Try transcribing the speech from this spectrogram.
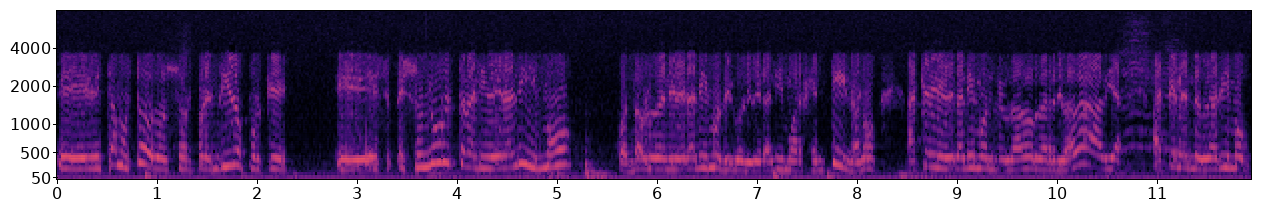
eh, estamos todos sorprendidos porque eh, es, es un ultraliberalismo cuando hablo de liberalismo digo liberalismo argentino, ¿no? Aquel liberalismo endeudador de Rivadavia, aquel endeudalismo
